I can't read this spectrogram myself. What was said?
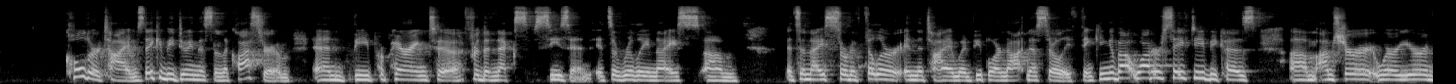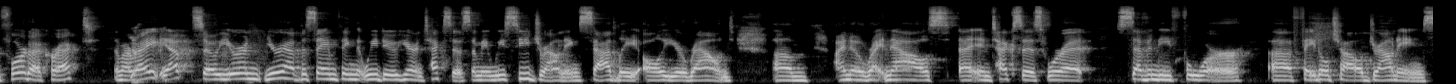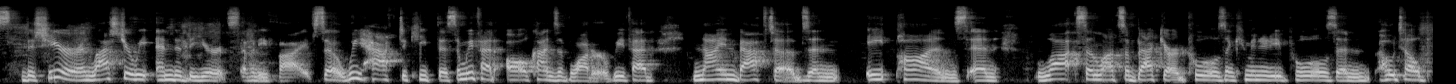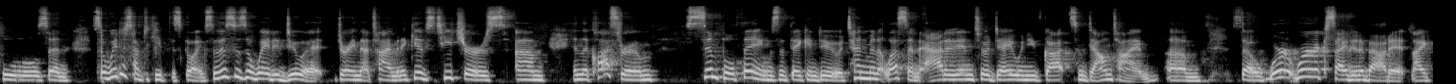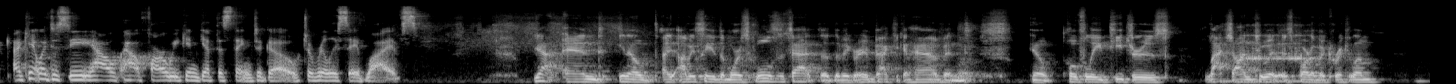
colder times they can be doing this in the classroom and be preparing to for the next season. It's a really nice um, it's a nice sort of filler in the time when people are not necessarily thinking about water safety because um, i'm sure where you're in florida correct? Am i yeah. right? Yep. So you're in you have the same thing that we do here in texas. I mean we see drowning sadly all year round. Um, i know right now uh, in texas we're at 74 uh, fatal child drownings this year. And last year we ended the year at 75. So we have to keep this. And we've had all kinds of water. We've had nine bathtubs and eight ponds and lots and lots of backyard pools and community pools and hotel pools. And so we just have to keep this going. So this is a way to do it during that time. And it gives teachers um, in the classroom simple things that they can do. A 10 minute lesson, add it into a day when you've got some downtime. Um, so we're, we're excited about it. I, I can't wait to see how, how far we can get this thing to go to really save lives. Yeah. And, you know, I, obviously the more schools it's at, the, the bigger impact you can have. And, you know, hopefully teachers latch onto it as part of a curriculum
